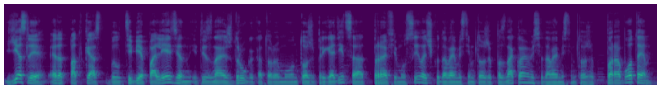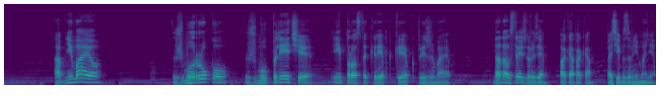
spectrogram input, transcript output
Если этот подкаст был тебе полезен, и ты знаешь друга, которому он тоже пригодится, отправь ему ссылочку, давай мы с ним тоже познакомимся, давай мы с ним тоже поработаем. Обнимаю, жму руку, жму плечи и просто крепко-крепко прижимаю. До новых встреч, друзья. Пока-пока. Спасибо за внимание.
